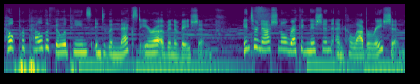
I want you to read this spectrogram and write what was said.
help propel the Philippines into the next era of innovation, international recognition, and collaboration.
